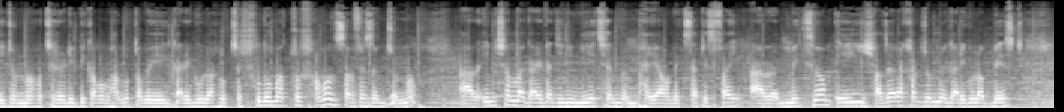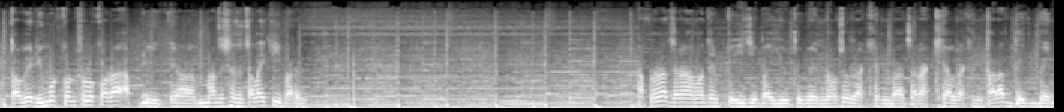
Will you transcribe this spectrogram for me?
এই জন্য হচ্ছে রেডি পিক আপও ভালো। তবে এই গাড়িগুলোর হচ্ছে শুধুমাত্র সমান সার্ফেসের জন্য। আর ইনশাল্লাহ গাড়িটা যিনি নিয়েছেন, ভাইয়া অনেক স্যাটিসফাই আর ম্যাক্সিমাম এই সাজায় রাখার জন্য গাড়িগুলো বেস্ট তবে রিমোট কন্ট্রোল করা আপনি মাঝে সাঝে চালাইতেই পারেন। আপনারা যারা আমাদের পেজে বা ইউটিউবে নজর রাখেন বা যারা খেয়াল রাখেন, তারা দেখবেন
